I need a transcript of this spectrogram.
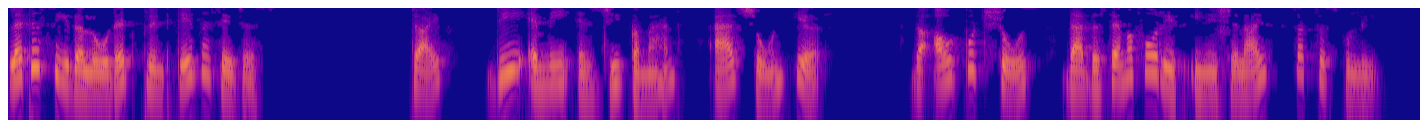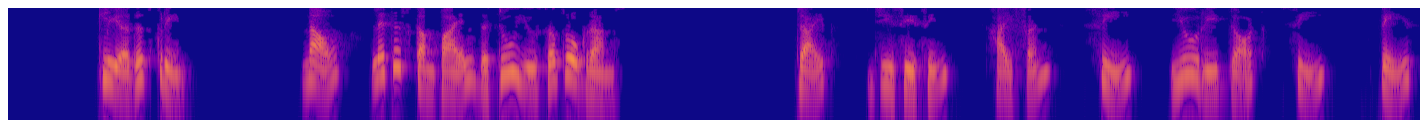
Let us see the loaded printk messages. Type dmesg command as shown here. The output shows that the semaphore is initialized successfully. Clear the screen. Now let us compile the two user programs. Type gcc hyphen c uread.c space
